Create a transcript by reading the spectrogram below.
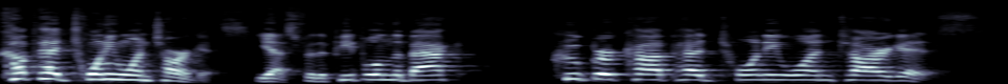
Kupp had 21 targets. Yes, for the people in the back, Cooper Kupp had 21 targets.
